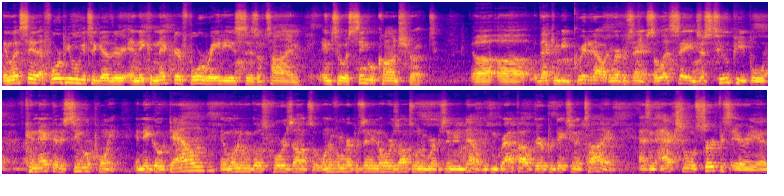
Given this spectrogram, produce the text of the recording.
And let's say that four people get together and they connect their four radiuses of time into a single construct uh, uh, that can be gridded out and represented. So let's say just two people connect at a single point and they go down and one of them goes horizontal. One of them representing the horizontal, one of them representing the down. We can graph out their prediction of time as an actual surface area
